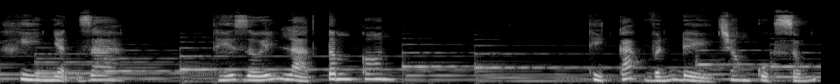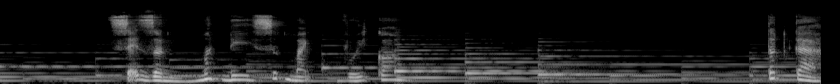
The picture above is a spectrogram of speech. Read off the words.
Khi nhận ra thế giới là tâm con, thì các vấn đề trong cuộc sống sẽ dần mất đi sức mạnh với con. Tất cả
